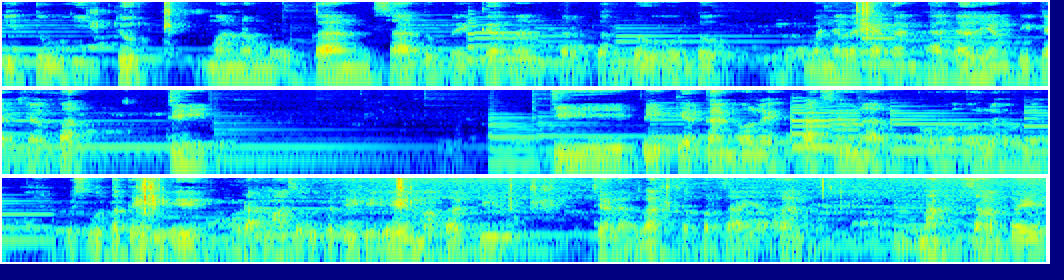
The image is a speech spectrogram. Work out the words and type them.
itu hidup menemukan satu pegangan tertentu untuk menyelesaikan hal-hal yang tidak dapat di dipikirkan oleh rasional. Oleh oleh oleh. Terus utek DE ora masuk utek DE maka di jalanlah kepercayaan. Nah sampai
